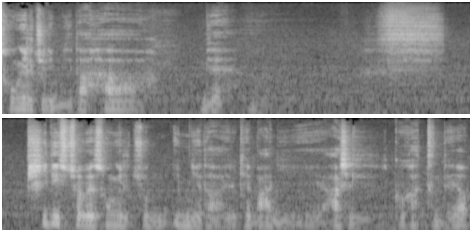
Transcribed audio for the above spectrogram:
송일준입니다. 아, 예. PD 수첩의 송일준입니다. 이렇게 많이 아실 것 같은데요.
